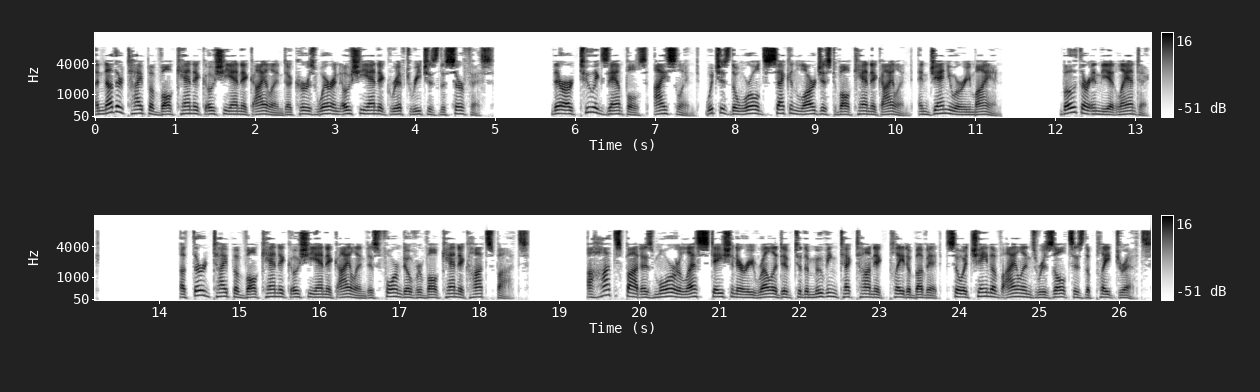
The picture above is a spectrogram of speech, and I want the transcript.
Another type of volcanic oceanic island occurs where an oceanic rift reaches the surface. There are two examples, Iceland, which is the world's second largest volcanic island, and Jan Mayen. Both are in the Atlantic. A third type of volcanic oceanic island is formed over volcanic hotspots. A hotspot is more or less stationary relative to the moving tectonic plate above it, so a chain of islands results as the plate drifts.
